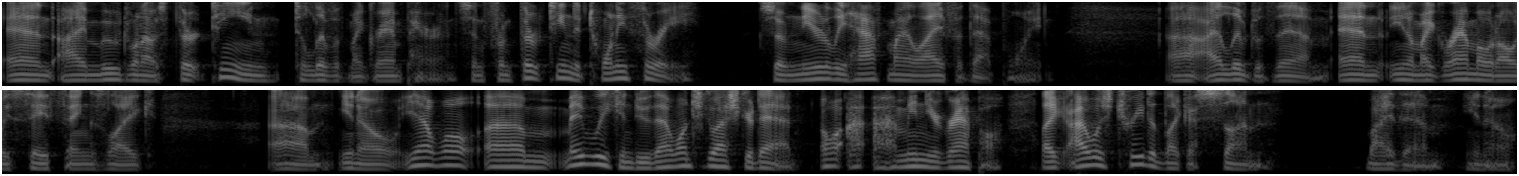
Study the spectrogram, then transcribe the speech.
and I moved when I was 13 to live with my grandparents. And from 13 to 23, so nearly half my life at that point, uh, I lived with them. And, you know, my grandma would always say things like, um, you know, yeah, well, um, maybe we can do that. Why don't you go ask your dad? Oh, I, I mean, your grandpa. Like, I was treated like a son by them, you know.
